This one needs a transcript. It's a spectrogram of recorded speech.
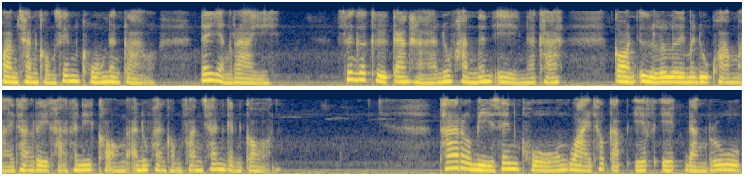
ความชันของเส้นโค้งดังกล่าว ได้อย่างไร ซึ่งก็คือการหาอนุพันธ์นั่นเองนะคะ ก่อนอื่นเราเลยมาดูความหมายทางเรขาคณิตของอนุพันธ์ของฟังก์ชันกันก่อน ถ้าเรามีเส้นโค้ง y เท่ากับ f(x) ดังรูป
